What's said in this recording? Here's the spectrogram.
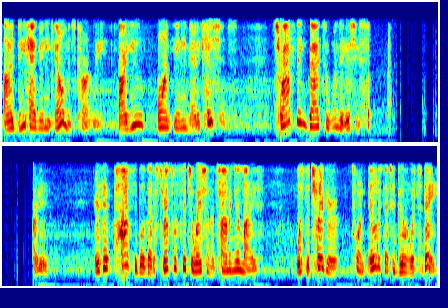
Uh, do you have any ailments currently? Are you on any medications? Try to think back to when the issue started, is it possible that a stressful situation or time in your life was the trigger to an illness that you're dealing with today?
